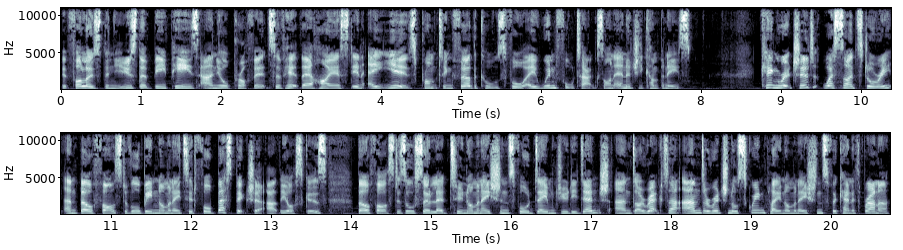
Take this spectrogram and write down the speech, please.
It follows the news that BP's annual profits have hit their highest in eight years, prompting further calls for a windfall tax on energy companies. King Richard, West Side Story, and Belfast have all been nominated for Best Picture at the Oscars. Belfast has also led to nominations for Dame Judi Dench and director and original screenplay nominations for Kenneth Branagh.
